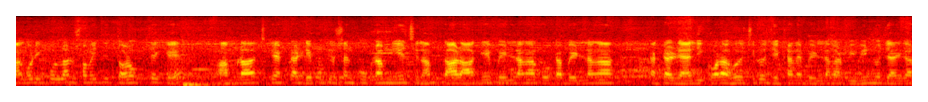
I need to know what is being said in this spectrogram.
নাগরিক কল্যাণ সমিতির তরফ থেকে আমরা আজকে একটা ডেপুটেশন প্রোগ্রাম নিয়েছিলাম। তার আগে বেলডাঙ্গা, গোটা বেলডাঙ্গা একটা র্যালি করা হয়েছিল, যেখানে বেলডাঙ্গার বিভিন্ন জায়গা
